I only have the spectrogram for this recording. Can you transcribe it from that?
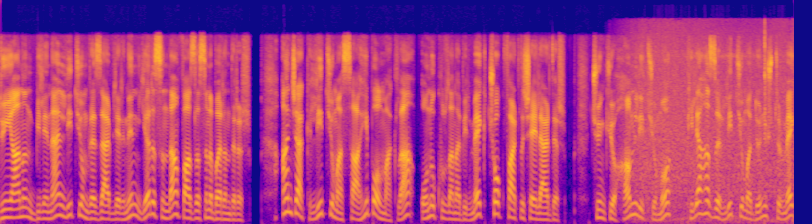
Dünyanın bilinen lityum rezervlerinin yarısından fazlasını barındırır. Ancak lityuma sahip olmakla onu kullanabilmek çok farklı şeylerdir. Çünkü ham lityumu pile hazır lityuma dönüştürmek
